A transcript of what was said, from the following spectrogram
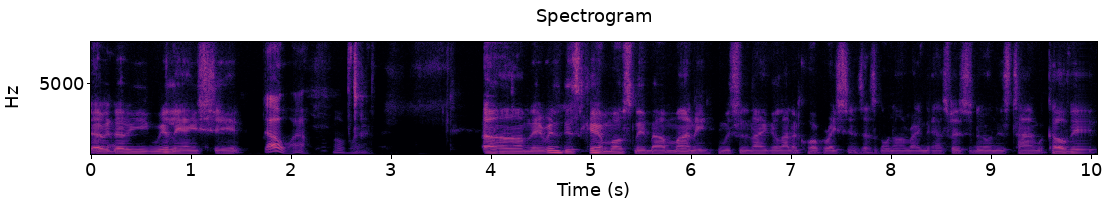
WWE really ain't shit. Oh wow! Oh right. Um, they really just care mostly about money, which is like a lot of corporations that's going on right now, especially during this time with COVID.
